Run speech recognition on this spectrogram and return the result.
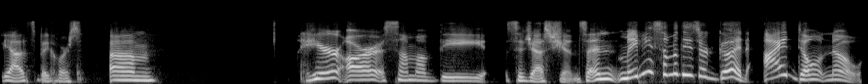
Yeah, that's a big horse. Um, here are some of the suggestions, and maybe some of these are good. I don't know.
